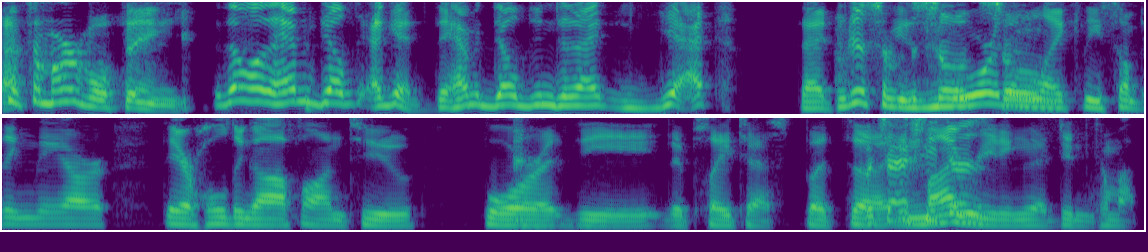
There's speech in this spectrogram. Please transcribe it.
that's a Marvel thing. no, they haven't delved again. They haven't delved into that yet. That is so more so, than likely something they are they are holding off onto for the the playtest. But uh, in my does- reading, that didn't come up.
